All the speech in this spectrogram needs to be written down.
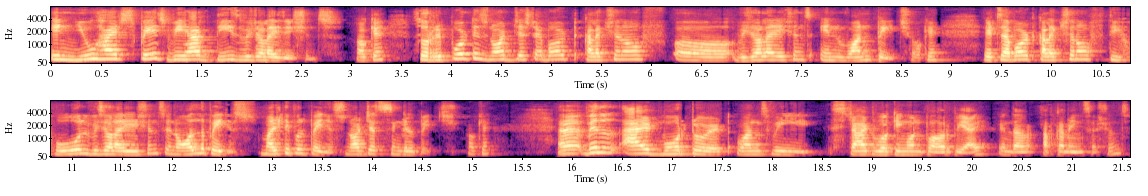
in new hires page we have these visualizations okay. So report is not just about collection of uh, visualizations in one page okay. It's about collection of the whole visualizations in all the pages multiple pages not just single page okay uh, we'll add more to it once we start working on Power BI in the upcoming sessions.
